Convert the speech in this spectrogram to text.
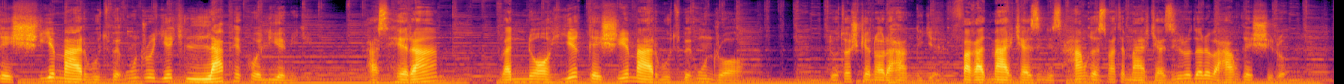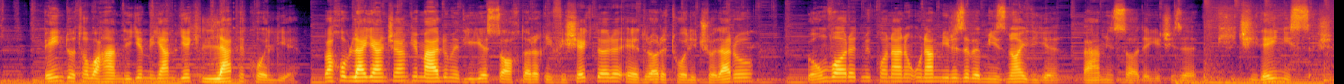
قشری مربوط به اون رو یک لپ کلیه میگیم. پس هرم و ناحیه قشری مربوط به اون رو دوتاش کنار هم دیگه. فقط مرکزی نیست. هم قسمت مرکزی رو داره و هم قشری رو. به این دوتا با هم دیگه میگم یک لپ کلیه. و خب لگنچه هم که معلومه دیگه یه ساختار قیفی شکل داره ادرار تولید شده رو به اون وارد می‌کنن و اونم میریزه به میزنای دیگه. به همین سادگی چیز پیچیده ای نیستش.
